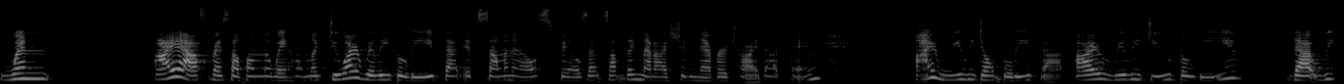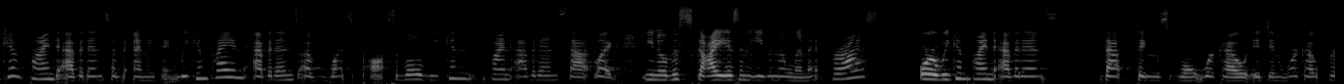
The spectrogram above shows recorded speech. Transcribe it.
when I asked myself on the way home, like, do I really believe that if someone else fails at something, that I should never try that thing? I really don't believe that. I really do believe that we can find evidence of anything. We can find evidence of what's possible. We can find evidence that, like, you know, the sky isn't even the limit for us. Or we can find evidence that things won't work out. It didn't work out for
